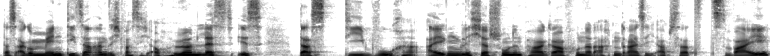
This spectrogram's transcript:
Das Argument dieser Ansicht, was sich auch hören lässt, ist, dass die Wucher eigentlich ja schon in Paragraph 138 Absatz 2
